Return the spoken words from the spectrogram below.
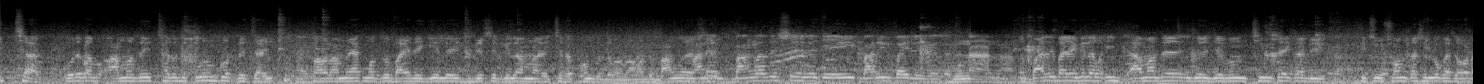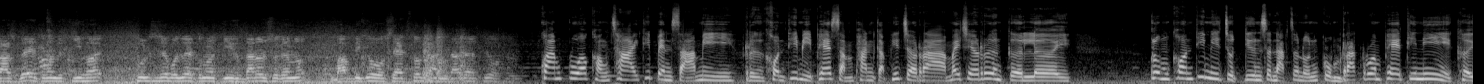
ইচ্ছা ওটা তো আমাদের ইচ্ছা যদি পূরণ করতে চাই তাহলে আমরা একমাত্র বাইরে গেলে বিদেশে গেলে আমরা ইচ্ছাটা পূরণ করতে পারবো আমাদের মানে বাংলাদেশে বাংলাদেশের এই যে এই বাড়ির বাইরে গেলে না না বাইরে বাইরে গেলে এই আমাদের যে যেমন ছিনতাইকারী কিছু সন্ত্রাসী লোক আছে ওরা আসবে তোমাদের কি হয় পুলিশে বলবে তোমার কি দাঁড়াচ্ছ কেন বাপদিকে ও সেক্স করবে আমি দাঁড়াচ্ছি ওความกลัวของชายที่เป็นสามี หรือคนที่มีเพศสัมพันธ์กับฮิจราไม่ใช่เรื่องเกินเลย กลุ่มคนที่มีจุดยืนสนับสนุนกลุ่มรักร่วมเพศที่นี่เคย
